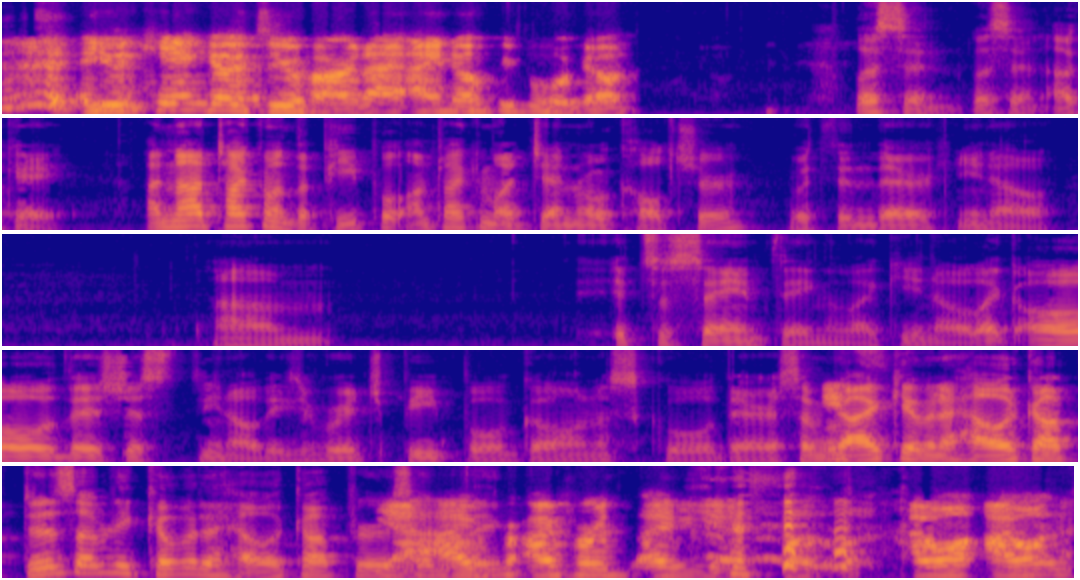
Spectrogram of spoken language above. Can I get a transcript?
like you can't go too hard. I, I know people will go. listen, listen. Okay, I'm not talking about the people. I'm talking about general culture within there. You know, um, it's the same thing. Like you know, like oh, there's just you know these rich people going to school there. Some guy It's- came in a helicopter. Did somebody come in a helicopter or Yeah, something? I've, I've heard. I, yes, I want. I want.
